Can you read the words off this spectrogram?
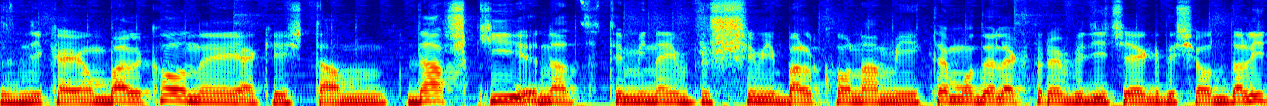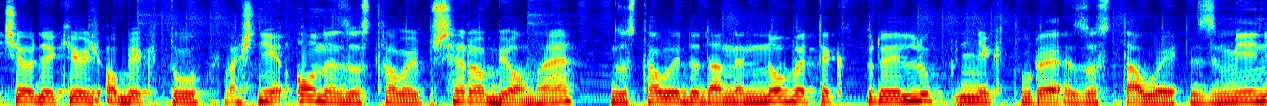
Znikają balkony, jakieś tam daszki nad tymi najwyższymi balkonami. Te modele, które widzicie, gdy się oddalicie od jakiegoś obiektu, właśnie one zostały przerobione. Zostały dodane nowe tekstury lub niektóre zostały zmienione.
